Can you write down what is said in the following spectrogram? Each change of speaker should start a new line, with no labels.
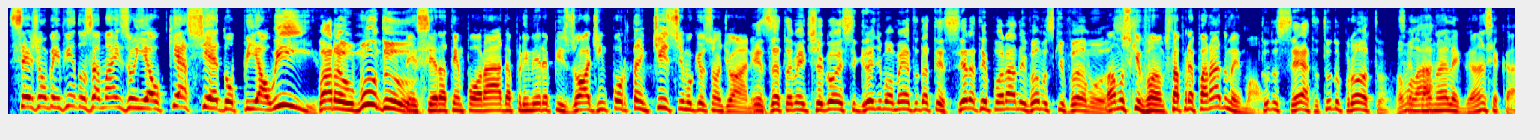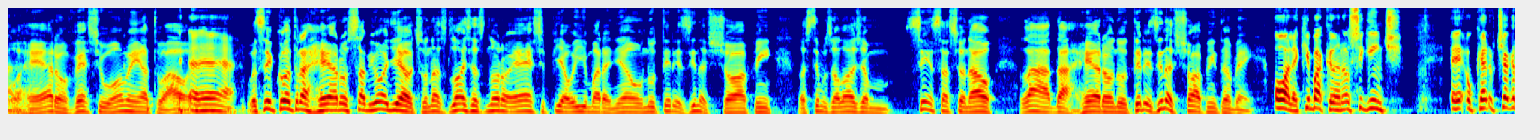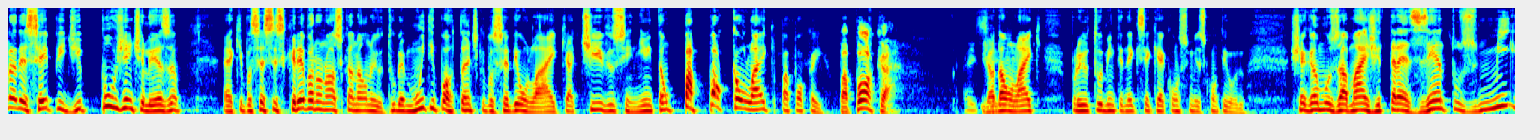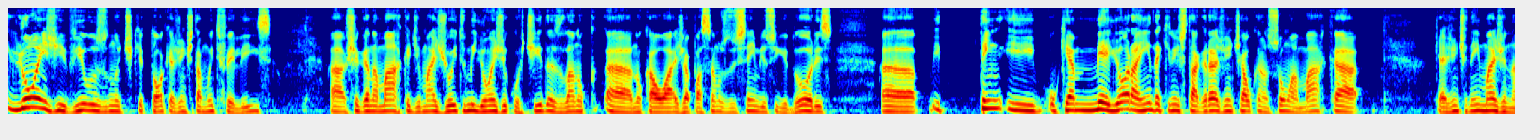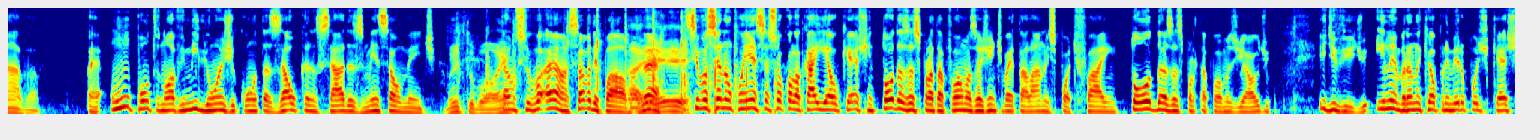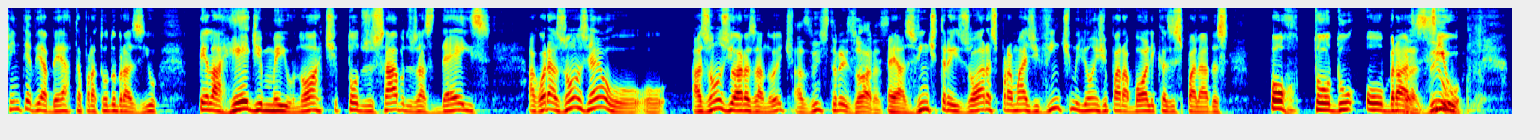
Sejam bem-vindos a mais um Yelcast é do Piauí.
Para o mundo!
Terceira temporada, primeiro episódio importantíssimo que o Son Jones.
Exatamente, chegou esse grande momento da terceira temporada e vamos que vamos.
Vamos que vamos. Tá preparado, meu irmão?
Tudo certo, tudo pronto. Vamos
Você
lá.
tá na elegância, cara.
O Hero veste o homem atual. né?
É.
Você encontra a Hero, sabe onde, Elton? Nas lojas Noroeste, Piauí e Maranhão, no Teresina Shopping. Nós temos a loja sensacional lá da Hero no Teresina Shopping também.
Olha, que bacana. É o seguinte, é, eu quero te agradecer e pedir, por gentileza, é, que você se inscreva no nosso canal no YouTube. É muito importante que você dê um like, ative o sininho. Então, papoca o like, papoca aí.
Papoca! É
Já
aí.
dá um like para o YouTube entender que você quer consumir esse conteúdo. Chegamos a mais de 300 milhões de views no TikTok, a gente está muito feliz. Ah, chegando a marca de mais de 8 milhões de curtidas. Lá no, ah, no Kawaii já passamos dos 100 mil seguidores. Ah, e, tem, e o que é melhor ainda, que no Instagram a gente alcançou uma marca que a gente nem imaginava. É, 1,9 milhões de contas alcançadas mensalmente.
Muito bom, hein?
Então, se vo... é uma salva de palmas,
Aê.
né? Se você não conhece, é só colocar Yelcast em todas as plataformas. A gente vai estar lá no Spotify, em todas as plataformas de áudio e de vídeo. E lembrando que é o primeiro podcast em TV aberta para todo o Brasil, pela Rede Meio Norte, todos os sábados, às 10. Agora às 11 é o. o- às 11 horas da noite.
Às 23 horas.
É, às 23 horas, para mais de 20 milhões de parabólicas espalhadas por todo o Brasil.
Brasil.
